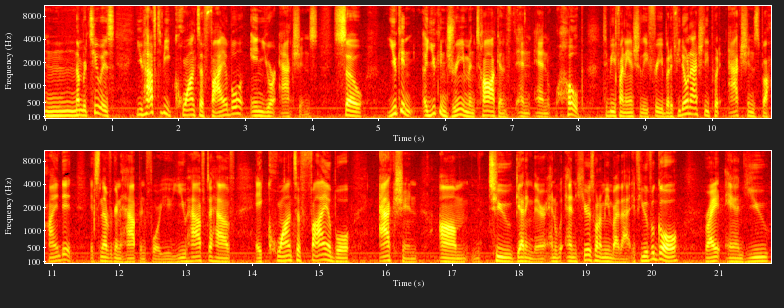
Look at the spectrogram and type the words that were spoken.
N- number two is you have to be quantifiable in your actions. So you can uh, you can dream and talk and, and and hope to be financially free, but if you don't actually put actions behind it, it's never going to happen for you. You have to have a quantifiable action um, to getting there. And and here's what I mean by that. If you have a goal, right, and you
